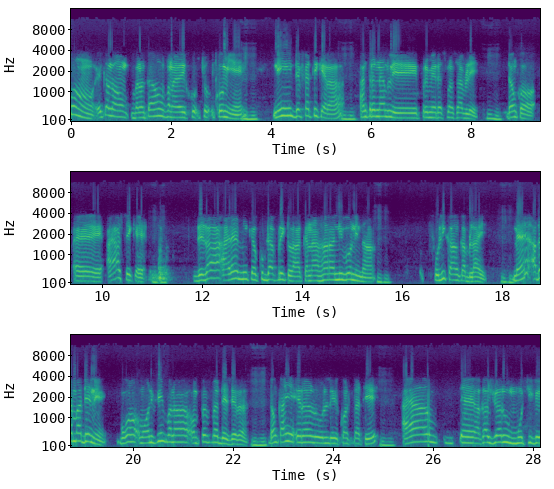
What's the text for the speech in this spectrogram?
bɔn i ka lɔn balontanw fana ye ko min ye mm -hmm. ni defɛti kɛra mm -hmm. entraîneur le ye premier responsable ye mm -hmm. donc eh, a y'a se kɛ mm -hmm. Dela a yɛrɛ min kɛ kuda afiri la ka na ha ni fɔ nin na foli ka ka bila ye mɛ adamaden nin mɔgɔ mɔgɔninfin fana n pe fɛ de sera dɔnku k'an ye e de kɔtate a y'a a ka zoriw moti bɛ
